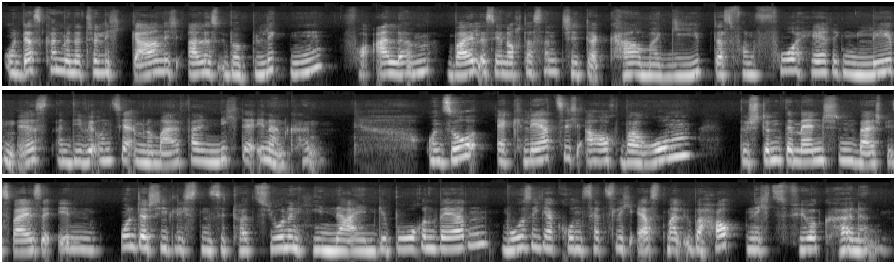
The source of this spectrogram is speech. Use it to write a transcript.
Und das können wir natürlich gar nicht alles überblicken, vor allem, weil es ja noch das Sanchita-Karma gibt, das von vorherigen Leben ist, an die wir uns ja im Normalfall nicht erinnern können. Und so erklärt sich auch, warum bestimmte Menschen beispielsweise in unterschiedlichsten Situationen hineingeboren werden, wo sie ja grundsätzlich erstmal überhaupt nichts für können.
